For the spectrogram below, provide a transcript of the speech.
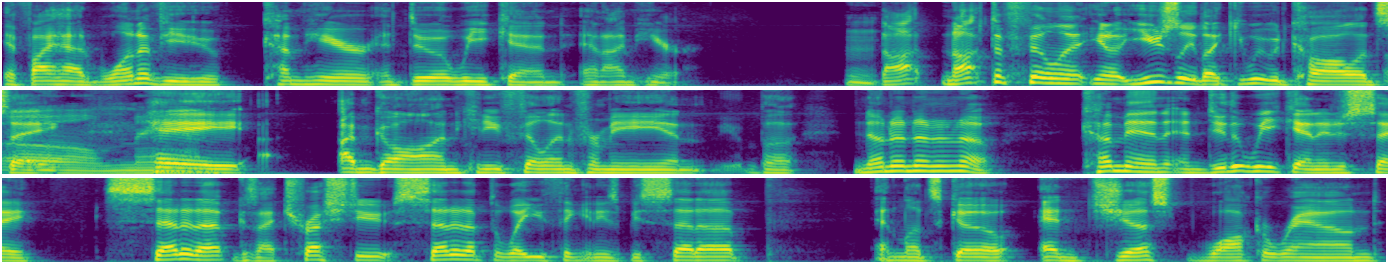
If I had one of you come here and do a weekend, and I'm here, hmm. not not to fill in. You know, usually like we would call and say, Oh, man. "Hey, I'm gone. Can you fill in for me?" And but no, no, no, no, no. Come in and do the weekend and just say, set it up because I trust you. Set it up the way you think it needs to be set up, and let's go and just walk around.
